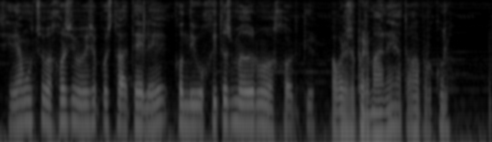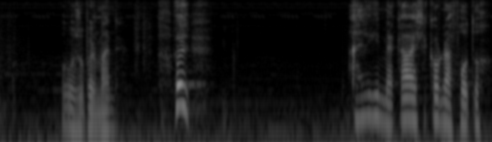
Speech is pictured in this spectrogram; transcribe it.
Sería mucho mejor si me hubiese puesto la tele, ¿eh? Con dibujitos me duermo mejor, tío. Voy a poner Superman, ¿eh? A tomar por culo. Pongo Superman. ¡Ay! Alguien me acaba de sacar una foto.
